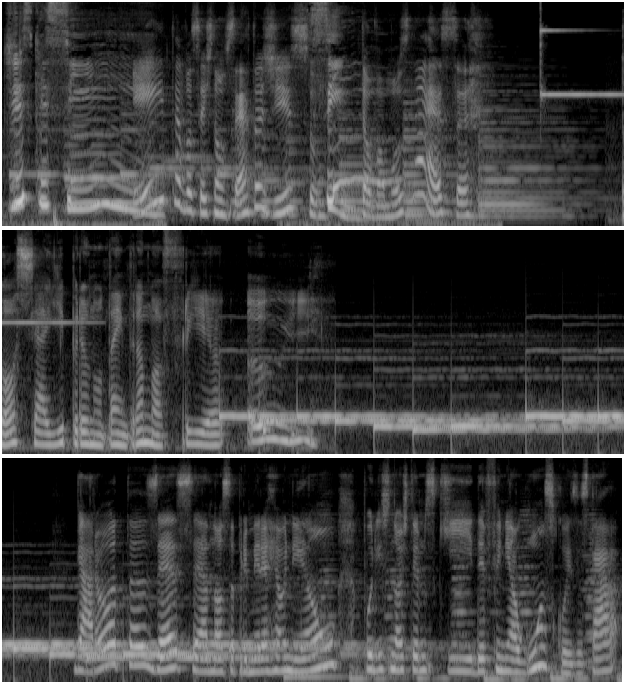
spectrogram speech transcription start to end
Diz que sim! Eita, vocês estão certas disso? Sim! Então vamos nessa. Tosse aí pra eu não estar tá entrando na fria. Ai. Garotas, essa é a nossa primeira reunião, por isso nós temos que definir algumas coisas, tá?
